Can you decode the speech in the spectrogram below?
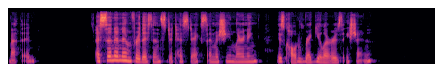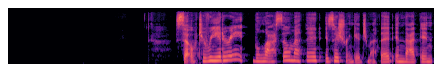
method. A synonym for this in statistics and machine learning is called regularization. So, to reiterate, the lasso method is a shrinkage method in that it,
